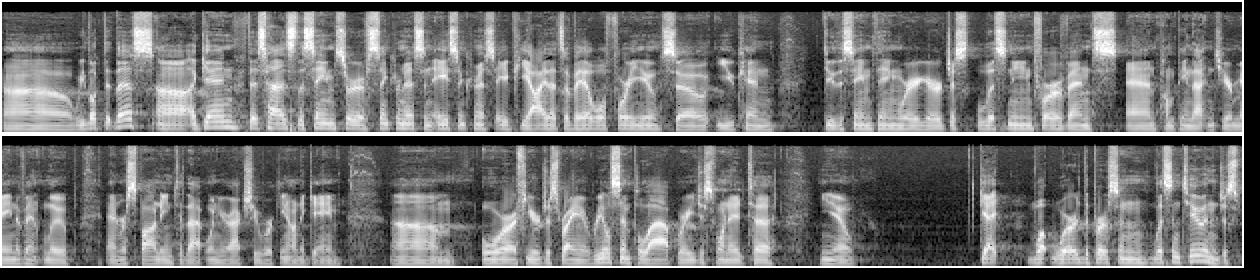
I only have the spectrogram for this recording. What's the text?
Uh, we looked at this. Uh, again, this has the same sort of synchronous and asynchronous API that's available for you, so you can do the same thing where you're just listening for events and pumping that into your main event loop and responding to that when you're actually working on a game. Um, or if you're just writing a real simple app where you just wanted to, you know, get what word the person listened to and just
